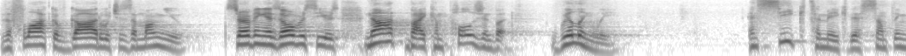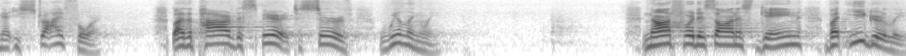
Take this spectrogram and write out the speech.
the flock of God which is among you, serving as overseers, not by compulsion, but willingly. And seek to make this something that you strive for, by the power of the Spirit to serve willingly not for dishonest gain, but eagerly,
